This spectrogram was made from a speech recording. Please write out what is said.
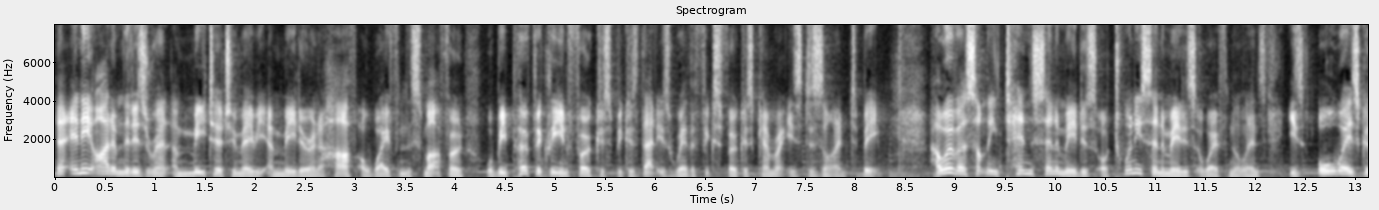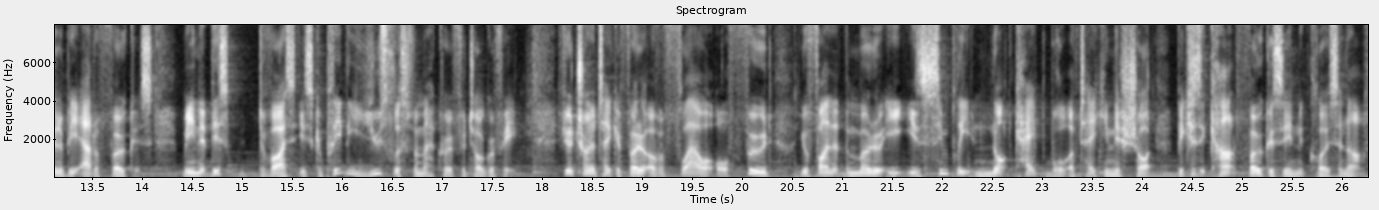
Now any item that is around a meter to maybe a meter and a half away from the smartphone will be perfectly in focus because that is where the fixed focus camera is designed to be. However, something 10 centimeters or 20 centimeters away from the lens is always going to be out of focus, meaning that this device is completely useless for macro photography. If you're trying to take a photo of a flower or food, you'll find that the Moto E is simply not capable of taking this shot because it can't focus in close enough.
